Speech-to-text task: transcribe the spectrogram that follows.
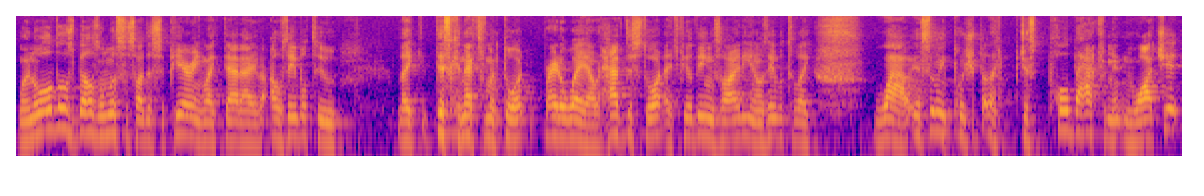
When all those bells and whistles are disappearing like that, I, I was able to like disconnect from a thought right away. I would have this thought, I'd feel the anxiety, and I was able to like, wow, instantly push, but like just pull back from it and watch it.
